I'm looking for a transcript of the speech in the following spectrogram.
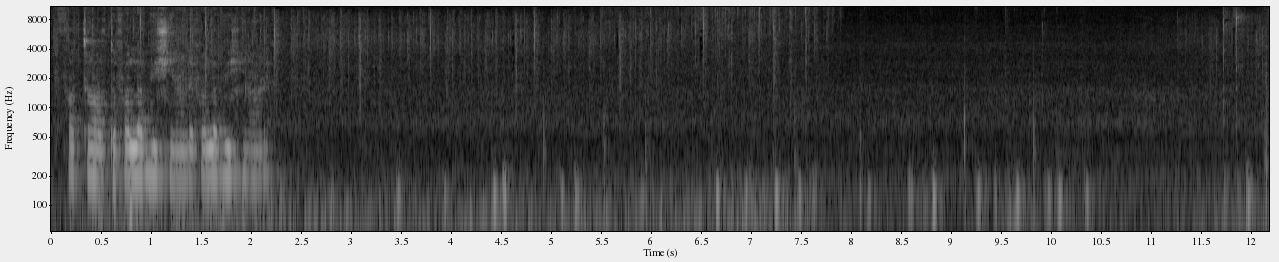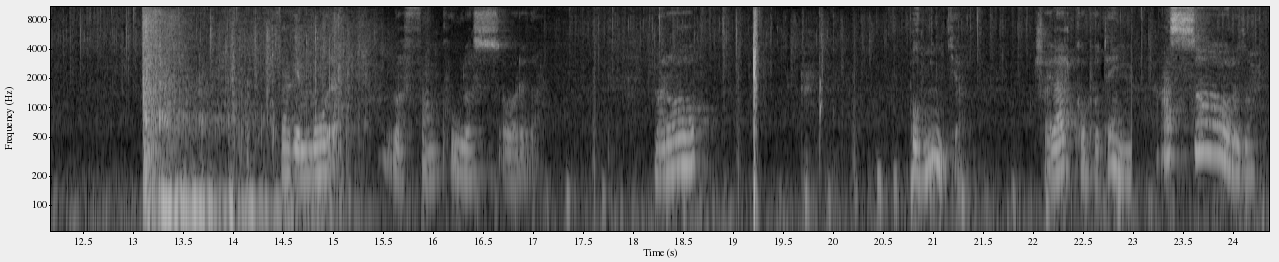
Fatto un altro, falla avvicinare, falla avvicinare. Fa che muore. Vaffanculo a. Marò... Oh minchia. C'è l'arco potente. Assordo.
